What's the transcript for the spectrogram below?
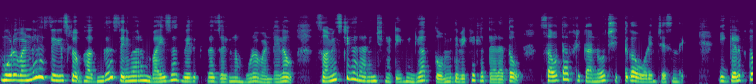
మూడు వన్డేల సిరీస్లో భాగంగా శనివారం వైజాగ్ వేదికగా జరిగిన మూడో వన్డేలో సమిష్టిగా రాణించిన టీమిండియా తొమ్మిది వికెట్ల తేడాతో సౌత్ ఆఫ్రికాను చిత్తుగా ఓడించేసింది. ఈ గెలుపుతో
